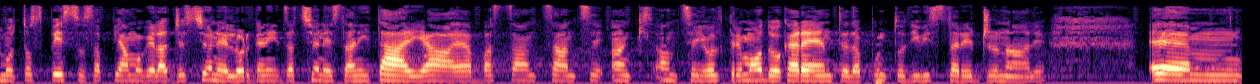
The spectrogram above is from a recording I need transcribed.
molto spesso sappiamo che la gestione e l'organizzazione sanitaria è abbastanza, anzi, anzi oltremodo carente dal punto di vista regionale. Ehm,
